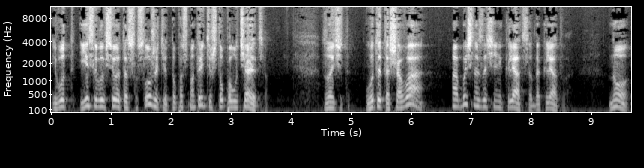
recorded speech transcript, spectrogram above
И вот, если вы все это сложите, то посмотрите, что получается. Значит, вот это шава, обычное значение кляться, да, клятва. Но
